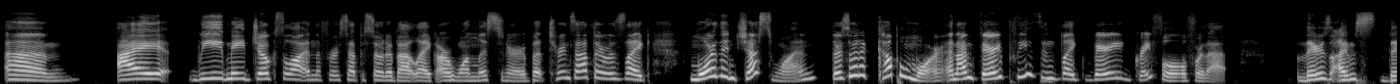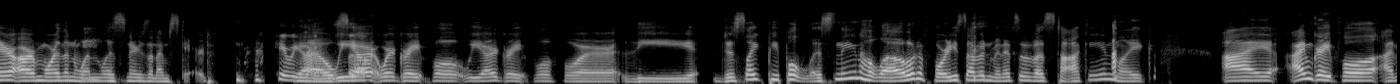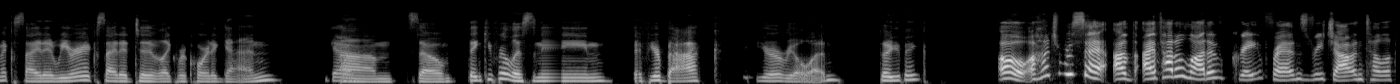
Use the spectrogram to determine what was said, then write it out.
um i we made jokes a lot in the first episode about like our one listener but turns out there was like more than just one there's been a couple more and i'm very pleased and like very grateful for that There's I'm there are more than one listeners and I'm scared. here we are no, we so- are we're grateful. We are grateful for the just like people listening. Hello to 47 minutes of us talking. Like I I'm grateful. I'm excited. We were excited to like record again. yeah Um so thank you for listening. If you're back, you're a real one. Don't you think? Oh, a hundred percent. I've I've had a lot of great friends reach out and tell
